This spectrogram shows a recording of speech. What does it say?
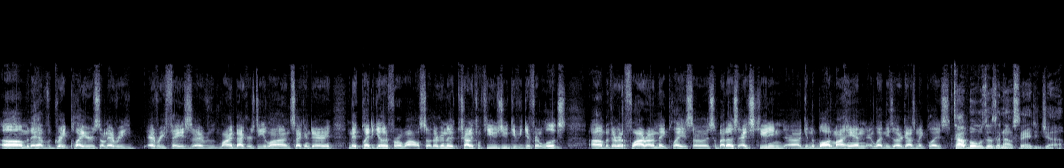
Um, they have great players on every every phase, every linebackers, D line, secondary, and they play together for a while. So they're going to try to confuse you, give you different looks, um, but they're going to fly around and make plays. So it's about us executing, uh, getting the ball in my hand, and letting these other guys make plays. Todd Bowles does an outstanding job.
